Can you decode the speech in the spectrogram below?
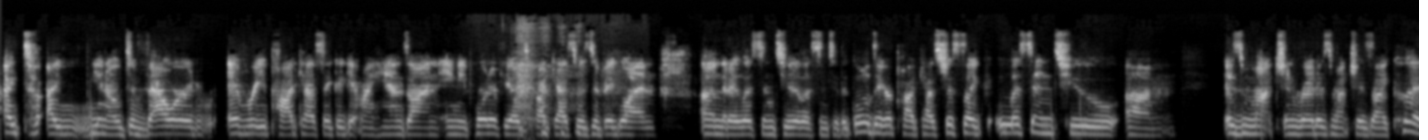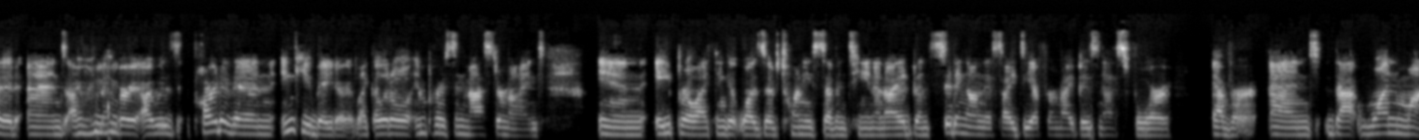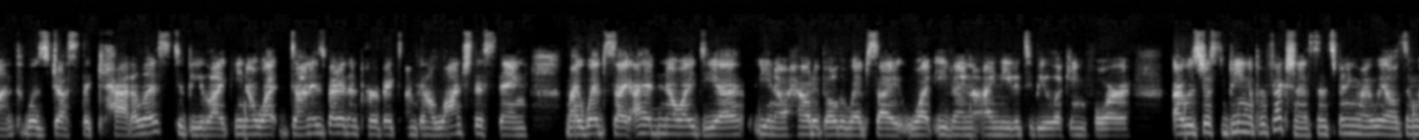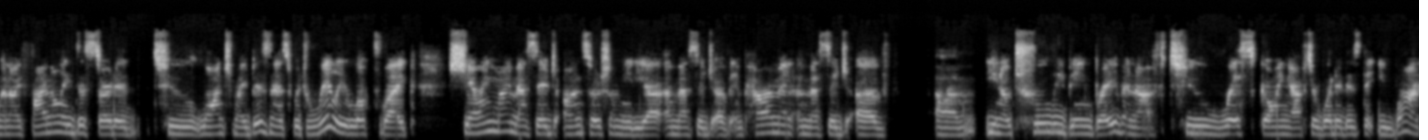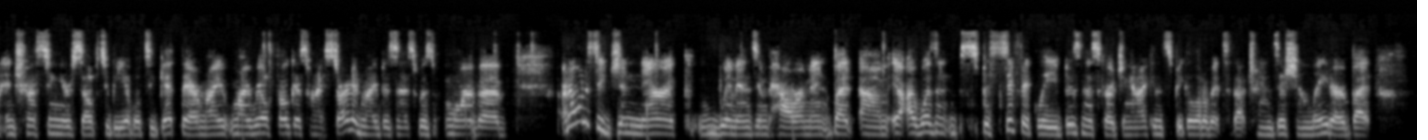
I, t- I, you know, devoured every podcast I could get my hands on. Amy Porterfield's podcast was a big one um, that I listened to. I listened to the Goal Digger podcast, just like listen to um, as much and read as much as I could. And I remember I was part of an incubator, like a little in person mastermind in April, I think it was, of 2017. And I had been sitting on this idea for my business for ever. And that one month was just the catalyst to be like, you know what, done is better than perfect. I'm going to launch this thing. My website, I had no idea, you know, how to build a website, what even I needed to be looking for. I was just being a perfectionist and spinning my wheels. And when I finally just started to launch my business, which really looked like sharing my message on social media, a message of empowerment, a message of um, you know, truly being brave enough to risk going after what it is that you want and trusting yourself to be able to get there. My my real focus when I started my business was more of a I don't want to say generic women's empowerment, but um, I wasn't specifically business coaching, and I can speak a little bit to that transition later. But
